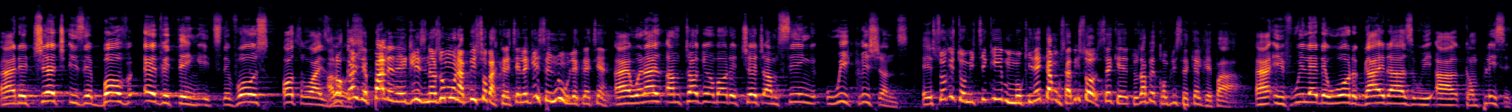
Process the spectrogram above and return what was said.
And the church is above everything. It's the voice authorized. alors quand je parle de l'église nazomona biso bachrétien l'église c'est nous les chrétiens And when I, I'm talking about the church, I'm seeing we Christians. et soki tomitiki mokili etambusa biso c'est que toza mpe complice quelque part And if we let the word guide us, we are complicit.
